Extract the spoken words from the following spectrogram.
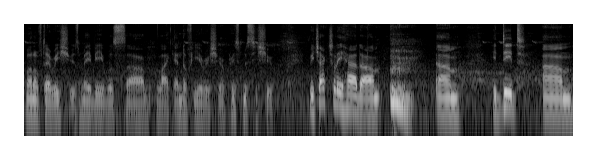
one of their issues. Maybe it was um, like end of year issue or Christmas issue, which actually had, um, um it did, um,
